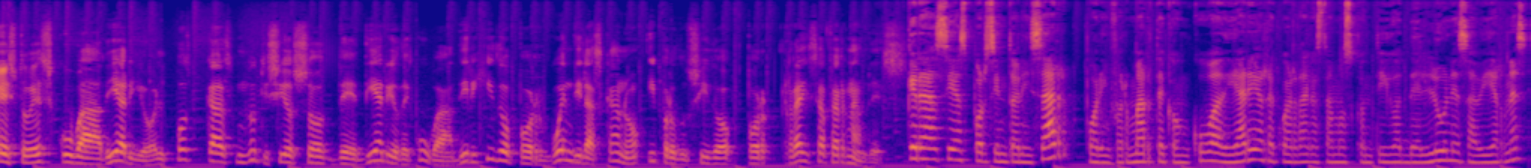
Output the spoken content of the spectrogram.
Esto es Cuba a Diario, el podcast noticioso de Diario de Cuba, dirigido por Wendy Lascano y producido por Raiza Fernández. Gracias por sintonizar, por informarte con Cuba a Diario. Recuerda que estamos contigo de lunes a viernes.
